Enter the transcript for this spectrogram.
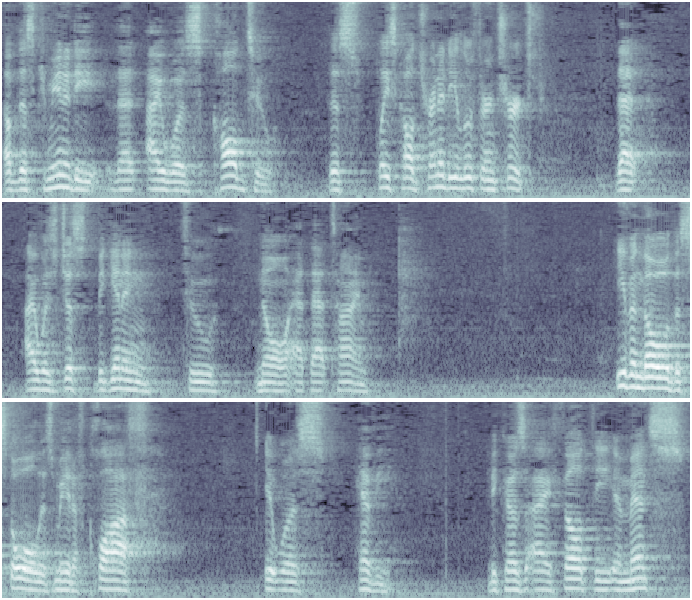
of this community that I was called to, this place called Trinity Lutheran Church that I was just beginning to know at that time. Even though the stole is made of cloth, it was heavy because I felt the immense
